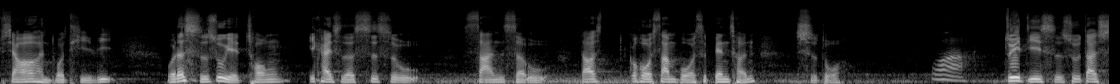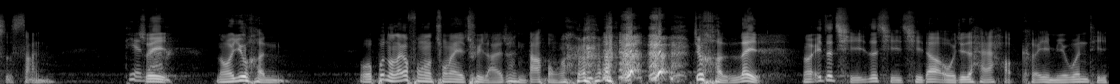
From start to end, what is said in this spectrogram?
消耗很多体力。我的时速也从一开始的四十五、三十五，到过后上坡是变成十多，哇！最低时速在十三，天所以，然后又很，我不懂那个风从哪里吹来，就很大风啊，就很累，然后一直骑，一直骑，骑到我觉得还好，可以没有问题，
